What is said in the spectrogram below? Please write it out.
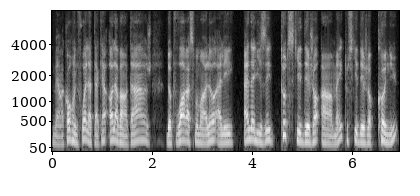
mais encore une fois, l'attaquant a l'avantage de pouvoir à ce moment-là aller analyser tout ce qui est déjà en main, tout ce qui est déjà connu,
